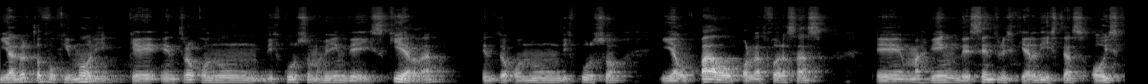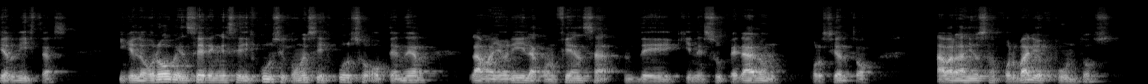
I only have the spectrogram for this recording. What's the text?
Y Alberto Fujimori, que entró con un discurso más bien de izquierda, entró con un discurso y aupado por las fuerzas eh, más bien de centro izquierdistas o izquierdistas, y que logró vencer en ese discurso y con ese discurso obtener la mayoría y la confianza de quienes superaron, por cierto, a Vargas por varios puntos,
